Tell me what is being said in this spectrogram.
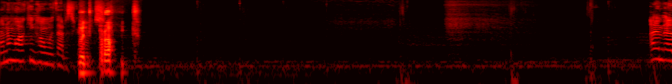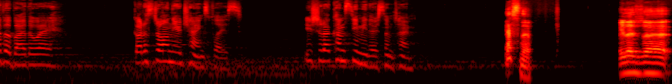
and I'm walking home without a scratch. Good profit. I'm Eva, by the way. Got a stall near Chang's place. You should come see me there sometime. Jasne. O ile, że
